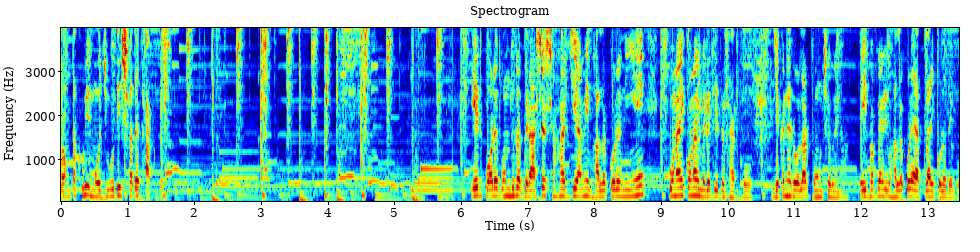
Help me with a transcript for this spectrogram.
রঙটা খুবই মজবুতির সাথে থাকবে। এরপরে বন্ধুরা, ব্রাশের সাহায্যে আমি ভালো করে নিয়ে কোনায় কোনায় মেরে দিতে থাকব, যেখানে রোলার পৌঁছবে না। এইভাবে আমি ভালো করে অ্যাপ্লাই করে দেবো।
